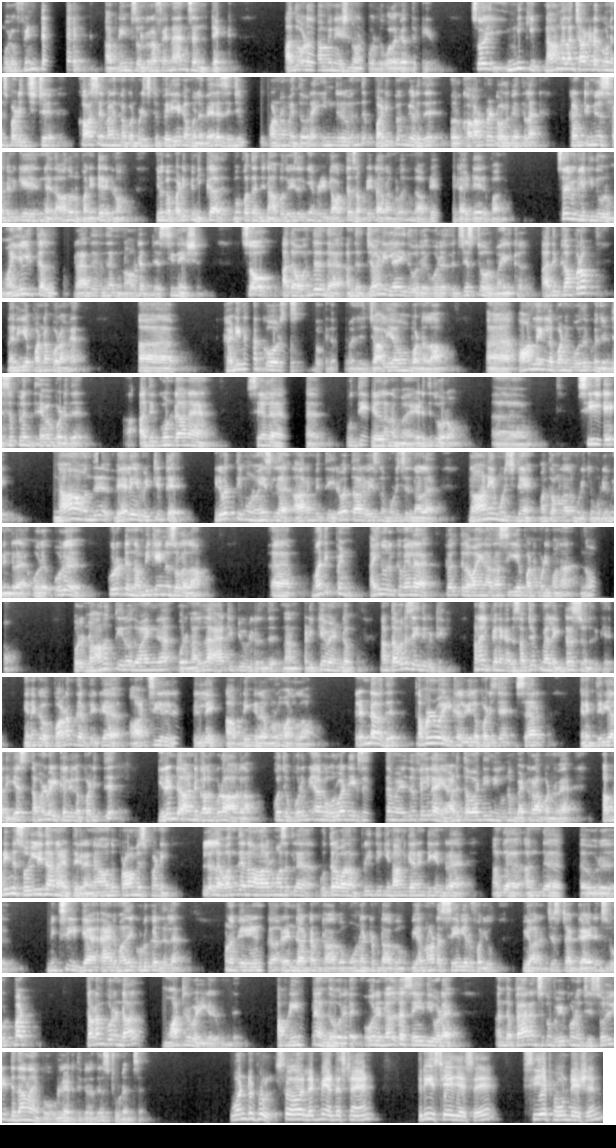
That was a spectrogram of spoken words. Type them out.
ஒரு ஃபின்டெக் அப்படின்னு சொல்ற ஃபினான்ஸ் அண்ட் டெக் அதோட காம்பினேஷன் வருது உலகத்துக்கு ஸோ இன்னைக்கு நாங்கெல்லாம் சார்ட் அக்கௌண்டன்ஸ் படிச்சுட்டு காஸ்ட் அண்ட் மேனேஜ்மெண்ட் அக்கௌண்ட் படிச்சுட்டு பெரிய கம்பெனியில் வேலை செஞ்சு பண்ணோமே தவிர இன்று வந்து படிப்புங்கிறது ஒரு கார்ப்பரேட் உலகத்தில் கண்டினியூஸ் சர்டிஃபிகேஷன் ஏதாவது ஒன்று பண்ணிட்டே இருக்கணும். இவங்க படிப்பு நிற்காது முப்பத்தஞ்சு நாற்பது வயசு வரைக்கும் எப்படி டாக்டர்ஸ் அப்டேட் ஆகிறாங்களோ இவங்க அப்டேட் ஆகிட்டே இருப்பாங்க. ஸோ இவங்களுக்கு இது ஒரு மைல்கல் rather than not a destination so அதை வந்து இந்த அந்த ஜேர்னியில் இது ஒரு ஒரு ஜஸ்ட் ஒரு மைல்கல் அதுக்கப்புறம் நிறைய பண்ண போகிறாங்க கடின கோர்ஸ் கொஞ்சம் ஜாலியாகவும் பண்ணலாம். ஆன்லைனில் பண்ணும்போது கொஞ்சம் டிசிப்ளின் தேவைப்படுது. அதுக்கு உண்டான சில உத்திகள்லாம் நம்ம எடுத்துகிட்டு வரோம். சிஏ நான் வந்து வேலையை விட்டுட்டு இருபத்தி மூணு வயசுல ஆரம்பித்து இருபத்தாறு வயசுல முடிச்சதுனால நானே முடிச்சிட்டேன். மற்றவங்களால முடிக்க முடியும் என்ற ஒரு ஒரு குருட்டு நம்பிக்கைன்னு சொல்லலாம். மதிப்பெண் ஐநூறுக்கு மேல டுவெல்த்தில் வாங்கினாதான் சிஏ பண்ண முடியுமானா? நோ ஒரு நானூத்தி இருபது வாங்க ஒரு நல்ல ஆட்டிடியூட் இருந்து நான் படிக்க வேண்டும். நான் தவறு செய்து விட்டேன். ஆனா இப்ப எனக்கு அந்த சப்ஜெக்ட் மேல இன்ட்ரெஸ்ட் வந்திருக்கு. எனக்கு பாடம் கற்பிக்க ஆட்சியர் இல்லை அப்படிங்கிறவங்களும் வரலாம். ரெண்டாவது தமிழ் வழி கல்வியில படித்தேன். சார் எனக்கு தெரியாது. எஸ் தமிழ் வழி கல்வியில படித்து இரண்டு ஆண்டு காலம் கூட ஆகலாம். கொஞ்சம் பொறுமையாக ஒரு வாட்டி எக்ஸாம் எழுது ஃபெயில் ஆகி அடுத்த வாட்டி நீ இன்னும் பெட்டரா பண்ணுவேன் அப்படின்னு சொல்லி தான் நான் எடுத்துக்கிறேன். நான் வந்து ப்ராமிஸ் பண்ணி இல்ல இல்ல வந்தேன்னா ஆறு மாசத்துல உத்தரவாதம். பிரீத்திக்கு நான் கேரண்டி என்ற அந்த அந்த ஒரு மிக்சி ஆட் மாதிரி கொடுக்கறது உனக்கு ரெண்டு ரெண்டு அட்டம் ஆகும் மூணு அட்டம் ஆகும். We are not a saviour for you we are just a guidance route but தடம் புரண்டால் மாற்று வழிகள் உண்டு. அப்படின்னு அந்த ஒரு ஒரு நல்ல செய்தியோட அந்த பேரண்ட்ஸுக்கும் விழிப்புணர்ச்சி சொல்லிட்டு தான் நான் இப்போ உள்ள எடுத்துக்கிறது students wonderful so let me understand three stages CA foundation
